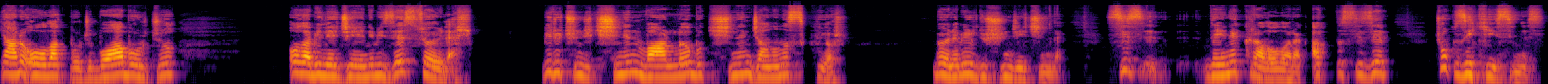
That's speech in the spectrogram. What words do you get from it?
Yani oğlak burcu, boğa burcu olabileceğini bize söyler. Bir üçüncü kişinin varlığı bu kişinin canını sıkıyor. Böyle bir düşünce içinde. Siz değnek kralı olarak attı sizi. Çok zekisiniz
